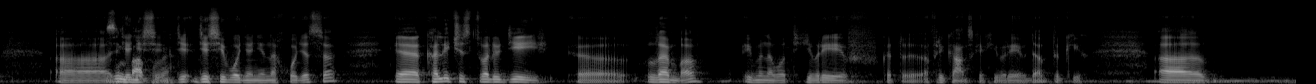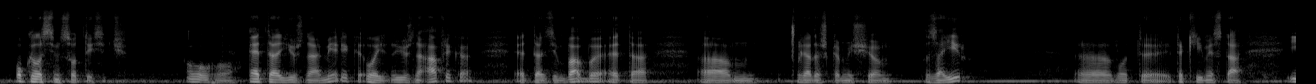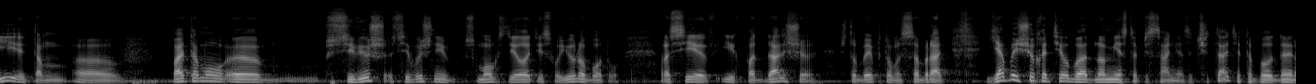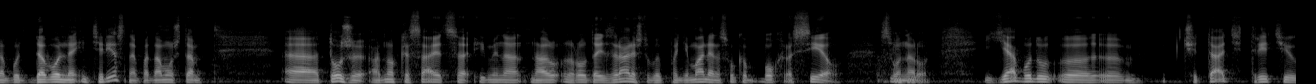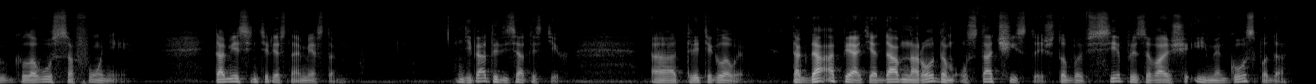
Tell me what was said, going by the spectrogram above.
э, где, они где- где сегодня они находятся. Э, Количество людей Лемба, именно вот евреев, африканских евреев, да, таких, около 700 тысяч. Ого. Это Южная Америка, ой, Южная Африка, это Зимбабве, это эм, рядышком еще Заир, э, вот э, такие места. И там, э, поэтому э, Всевыш- Всевышний смог сделать и свою работу, рассеяв их подальше, чтобы их потом и собрать. Я бы еще хотел бы одно место Писания зачитать. Это было, наверное, будет довольно интересно, потому что тоже оно касается именно народа Израиля, чтобы понимали, насколько Бог рассеял свой народ. Я буду э, э, читать третью главу Сафонии. Там есть интересное место. 9-10 стих э, 3 главы. «Тогда опять я дам народам уста чистые, чтобы все, призывающие имя Господа,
